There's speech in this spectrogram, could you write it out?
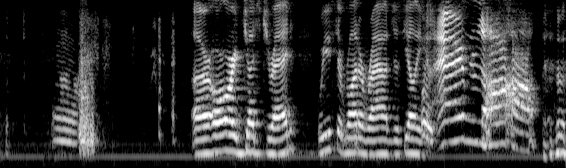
or, or, or Judge Dredd. We used to run around just yelling. "I'm law."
